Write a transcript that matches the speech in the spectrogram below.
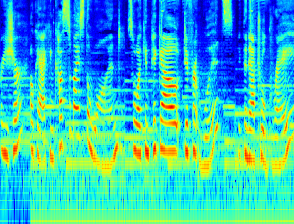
Are you sure? Okay, I can customize the wand so I can pick out different woods, like the natural gray,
